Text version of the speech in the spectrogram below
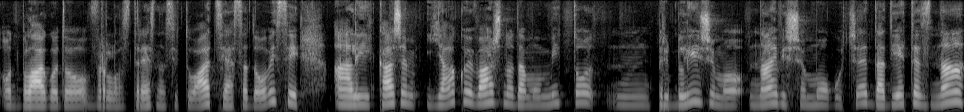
od blago do vrlo stresna situacija, sad ovisi, ali kažem, jako je važno da mu mi to približimo najviše moguće, da dijete zna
